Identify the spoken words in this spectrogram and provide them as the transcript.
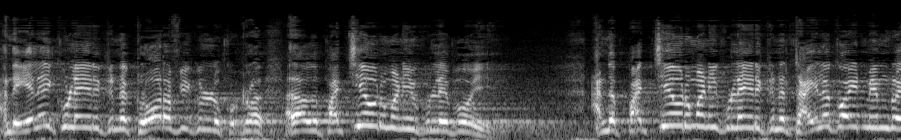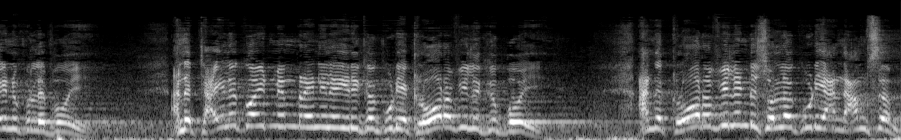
அந்த இலைக்குள்ளே இருக்கின்ற குளோரஃபிக்குள்ள அதாவது பச்சை ஒரு மணிக்குள்ளே போய் அந்த பச்சை ஒரு மணிக்குள்ளே இருக்கின்ற டைலகாய்ட் மெம்பரைனுக்குள்ளே போய் அந்த டைலகாய்ட் மெம்பரைனில் இருக்கக்கூடிய குளோரஃபிலுக்கு போய் அந்த குளோரஃபில் என்று சொல்லக்கூடிய அந்த அம்சம்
